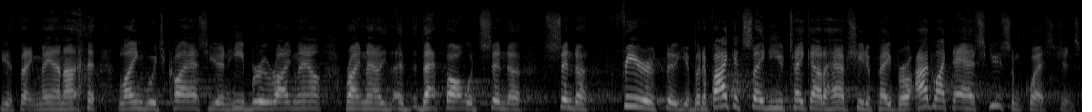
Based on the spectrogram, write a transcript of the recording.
You think, man, I, language class, you're in Hebrew right now. Right now, that thought would send a, send a fear through you. But if I could say to you, take out a half sheet of paper, I'd like to ask you some questions.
